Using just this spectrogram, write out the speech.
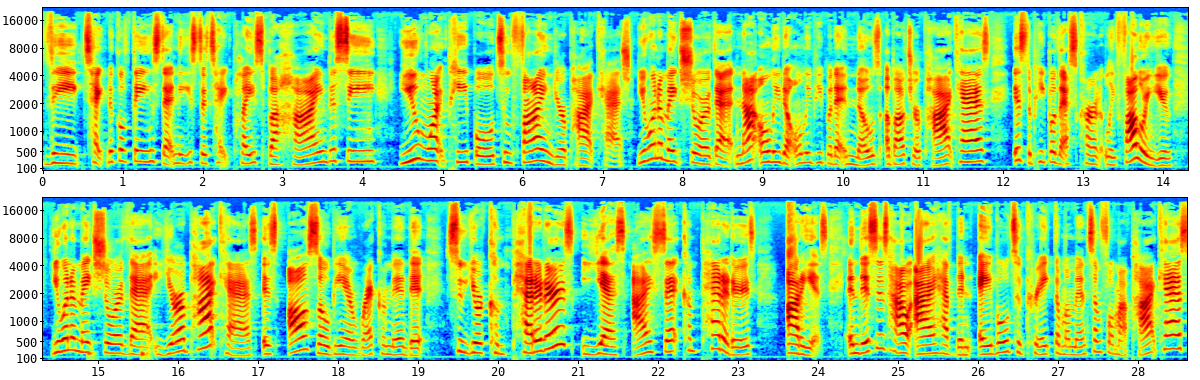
the technical things that needs to take place behind the scene you want people to find your podcast. You want to make sure that not only the only people that knows about your podcast is the people that's currently following you. You want to make sure that your podcast is also being recommended to your competitors. Yes, I said competitors audience. And this is how I have been able to create the momentum for my podcast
